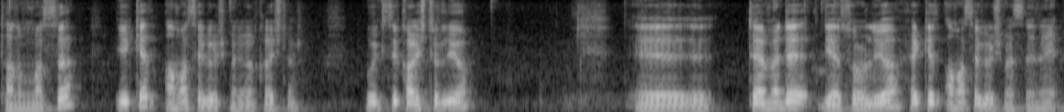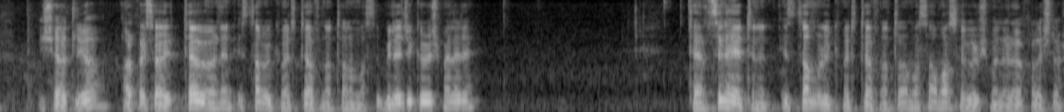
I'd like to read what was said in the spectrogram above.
tanınması ilk kez Amasya görüşmeleri arkadaşlar. Bu ikisi karıştırılıyor. Ee, TVM'de diye soruluyor. Herkes Amasya görüşmesini işaretliyor. Arkadaşlar TVM'nin İstanbul hükümeti tarafından tanınması Bilecik görüşmeleri. Temsil heyetinin İstanbul hükümeti tarafından tanınması Amasya görüşmeleri arkadaşlar.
